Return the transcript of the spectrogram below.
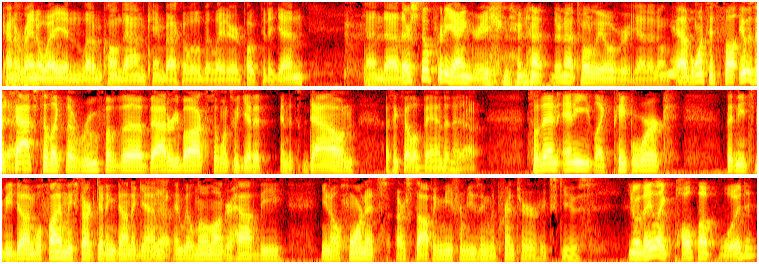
kind of ran away and let him calm down. Came back a little bit later and poked it again, and uh, they're still pretty angry. they're not. They're not totally over it yet. I don't. Yeah, think. but once it fall, it was attached to like the roof of the battery box. So once we get it and it's down, I think they'll abandon it. yeah. So then any like paperwork that needs to be done will finally start getting done again, Yeah. and we'll no longer have the, you know, hornets are stopping me from using the printer excuse. You know, they like pulp up wood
